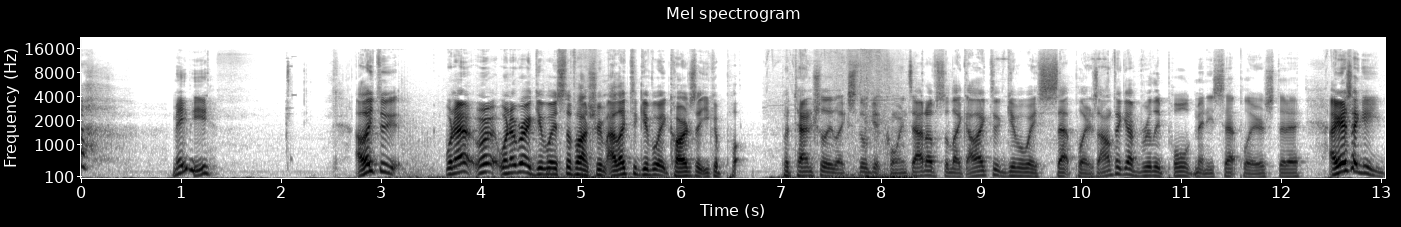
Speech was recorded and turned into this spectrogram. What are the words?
uh, maybe. I like to whenever whenever I give away stuff on stream, I like to give away cards that you could potentially like still get coins out of. So like I like to give away set players. I don't think I've really pulled many set players today. I guess I could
